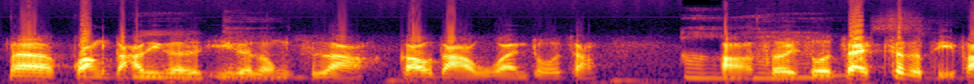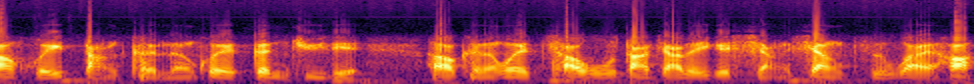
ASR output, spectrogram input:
那广达的一个一个融资啊，高达五万多张啊，所以说在这个地方回档可能会更剧烈，啊，可能会超乎大家的一个想象之外哈。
